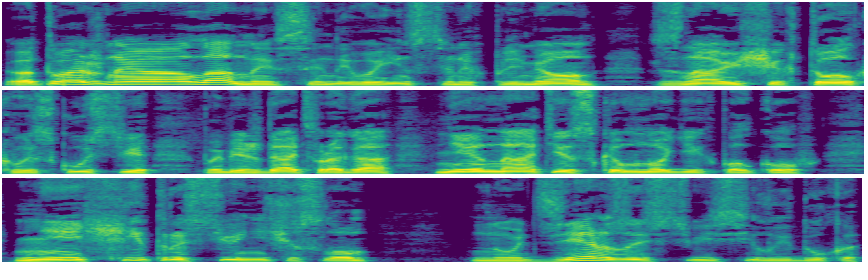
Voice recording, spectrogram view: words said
Отважные аланы, сыны воинственных племен, знающих толк в искусстве побеждать врага не натиском многих полков, не хитростью и не числом, но дерзостью и силой духа,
